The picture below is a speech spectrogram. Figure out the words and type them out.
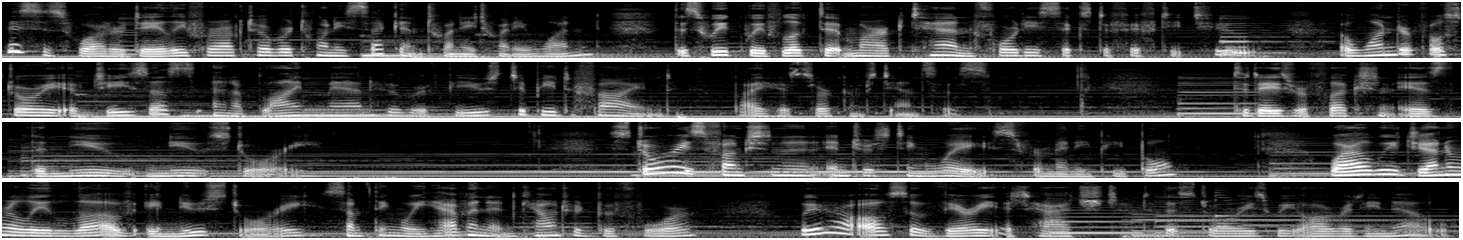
This is Water Daily for October 22nd, 2021. This week we've looked at Mark 10, 46 to 52, a wonderful story of Jesus and a blind man who refused to be defined by his circumstances. Today's reflection is the new, new story. Stories function in interesting ways for many people. While we generally love a new story, something we haven't encountered before, we are also very attached to the stories we already know.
